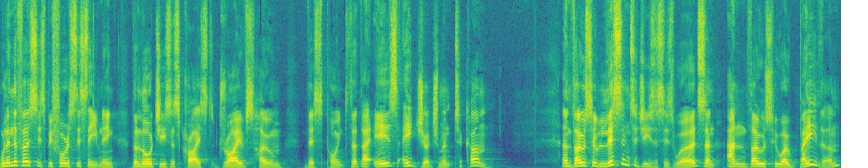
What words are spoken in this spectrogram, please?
Well, in the verses before us this evening, the Lord Jesus Christ drives home this point that there is a judgment to come. And those who listen to Jesus' words and, and those who obey them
